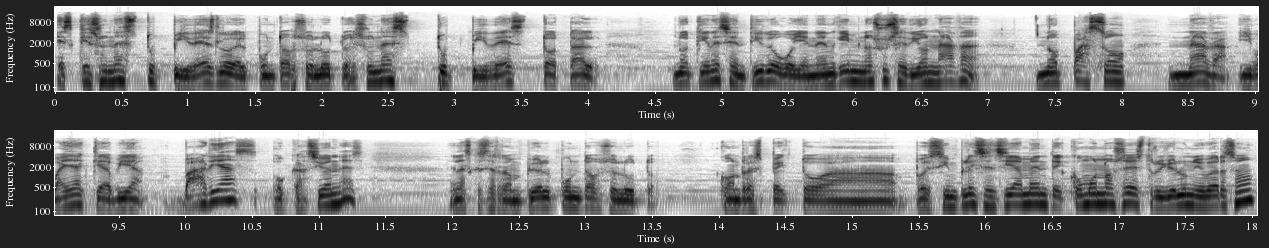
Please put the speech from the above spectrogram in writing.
es que es una estupidez lo del punto absoluto, es una estupidez total. No tiene sentido, güey. En Endgame no sucedió nada. No pasó nada. Y vaya que había varias ocasiones en las que se rompió el punto absoluto. Con respecto a, pues simple y sencillamente, cómo no se destruyó el universo.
